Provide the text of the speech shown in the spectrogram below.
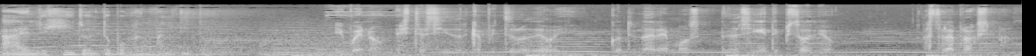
ha elegido el tobogán maldito. Y bueno, este ha sido el capítulo de hoy. Continuaremos en el siguiente episodio. Hasta la próxima.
